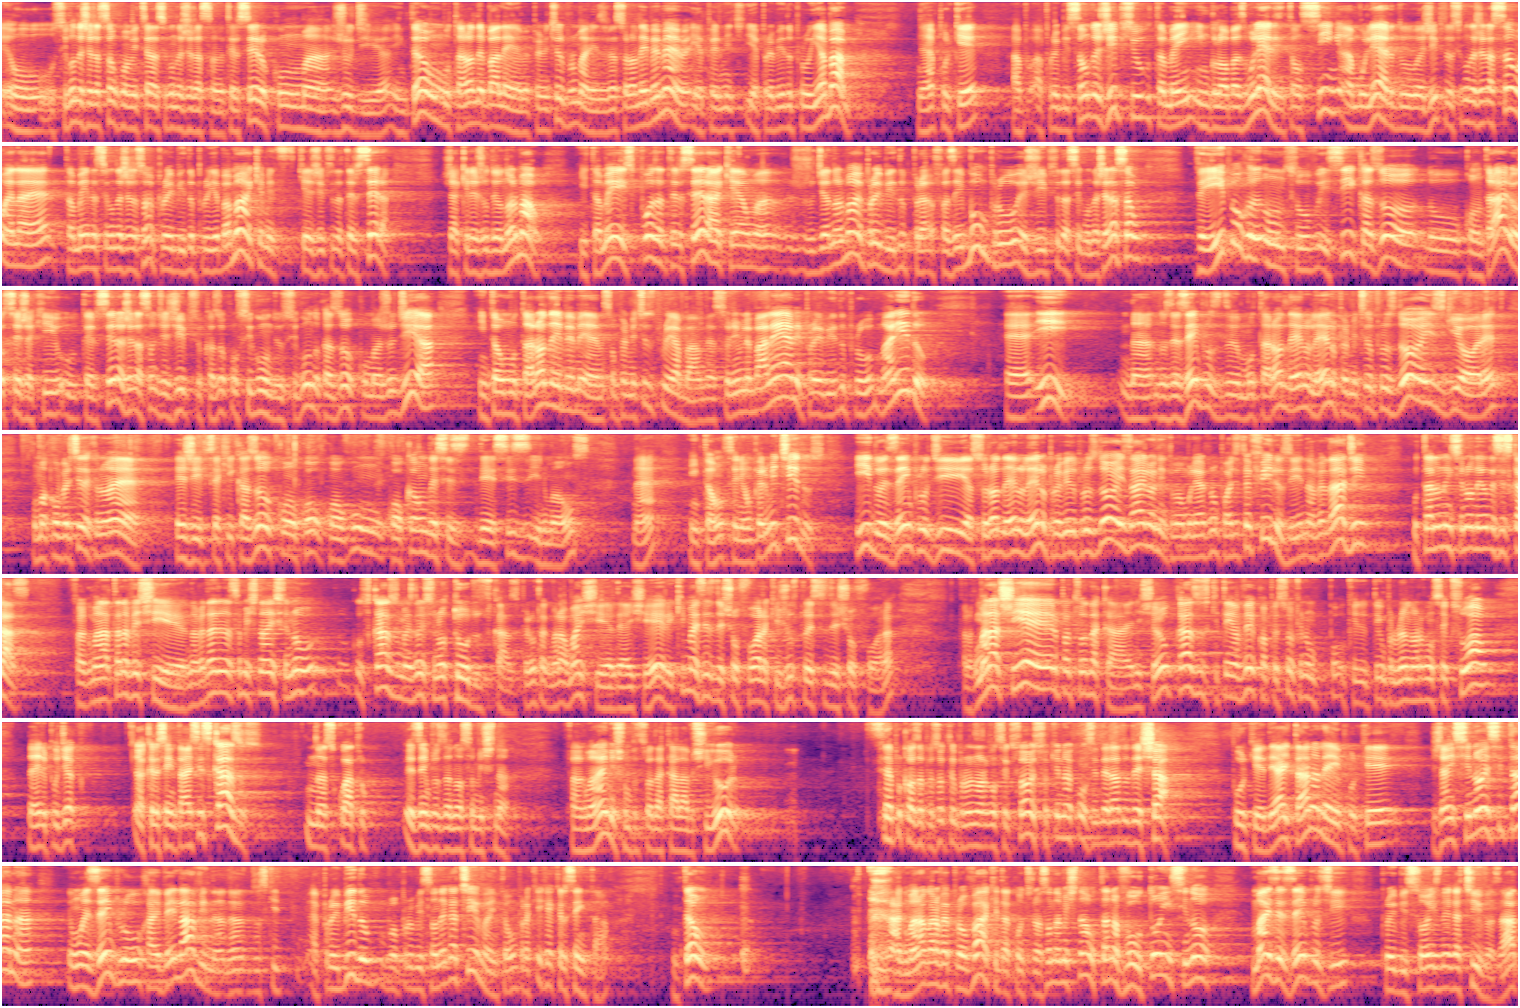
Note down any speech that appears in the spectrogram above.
o, o segunda geração com uma mitzvah da segunda geração, e o terceiro com uma judia, então o mutarol de baleem é permitido para o marido, e é, é proibido para o Yabam, né? porque a, a, proibição do egípcio também engloba as mulheres. Então, sim, a mulher do egípcio da segunda geração, ela é também da segunda geração, é proibida para o Yabamá, que é, que é egípcio da terceira, já que ele é judeu normal. E também a esposa terceira, que é uma judia normal, é proibido para fazer bum para o egípcio da segunda geração. E se casou do contrário, ou seja, que a terceira geração de egípcio casou com o segundo e o segundo casou com uma judia, então mutarol da IBMM são permitidos para o Yabam, Vesurim lebalem, proibido para o marido. É, e na, nos exemplos de Mutarot Lelo Lelo, permitido para os dois, Gioret, uma convertida que não é egípcia, que casou com, com, com, algum, qualquer um desses, desses irmãos, né? então seriam permitidos. E do exemplo de Asurot Lelo Lelo, proibido para os dois, Ailonit, uma mulher que não pode ter filhos, e na verdade o Tana não ensinou nenhum desses casos. Fala Veshir. Na verdade, nossa Mishnah ensinou os casos, mas não ensinou todos os casos. Pergunta Gamara, o mais Shier, de Aishier, e que mais eles deixou fora, que justo esses deixou fora? Fala que Marashier cá. Ele tirou casos que tem a ver com a pessoa que, não, que tem um problema no órgão sexual. Ele podia acrescentar esses casos nos quatro exemplos da nossa Mishnah. Fala que Marai Mishum Patsodaka Lav Shiur. Se é por causa da pessoa que tem problema no órgão sexual, isso aqui não é considerado deixar. Por quê? De aí está na lei, porque já ensinou esse Tana um exemplo, Raivei Lavina, dos que é proibido por proibição negativa. Então, para que, que acrescentar? Então, a agora vai provar que da continuação da Mishnah, o Tana voltou e ensinou mais exemplos de proibições negativas. Ah,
